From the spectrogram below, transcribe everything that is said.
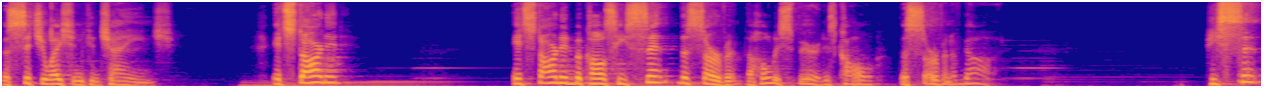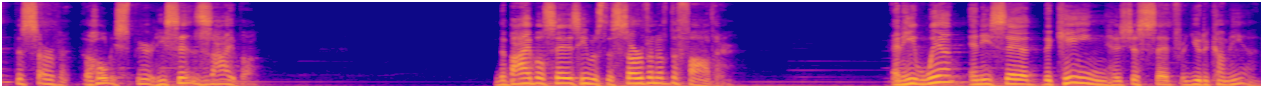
the situation can change. It started It started because he sent the servant. The Holy Spirit is called the servant of God. He sent the servant, the Holy Spirit. He sent Ziba. The Bible says he was the servant of the Father. And he went and he said, The king has just said for you to come in.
